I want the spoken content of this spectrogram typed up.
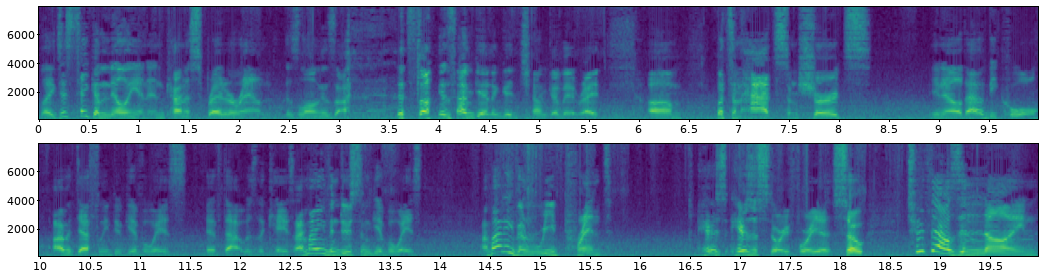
Like, just take a million and kind of spread it around. As long as I, as long as I'm getting a good chunk of it, right? Um, but some hats, some shirts, you know, that would be cool. I would definitely do giveaways if that was the case. I might even do some giveaways. I might even reprint. Here's here's a story for you. So, 2009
